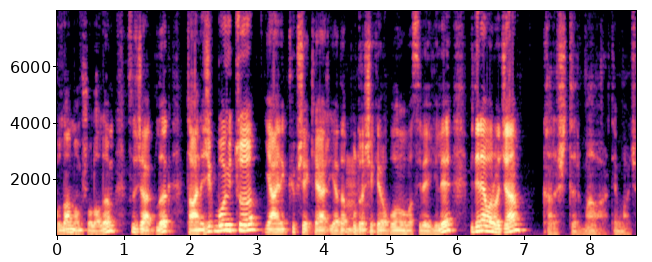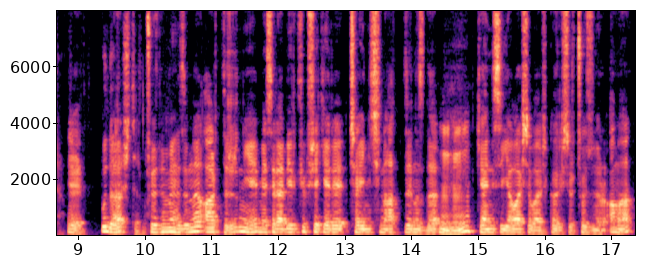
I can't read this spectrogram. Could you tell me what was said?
kullanmamış olalım. Sıcaklık, tanecik boyutu yani küp şeker ya da pudra şeker olup olmaması ile ilgili. Bir de ne var hocam? Karıştırma var değil mi hocam? Evet. Bu da Karıştırma. çözünme hızını arttırır. Niye? Mesela bir küp şekeri çayın içine attığınızda Hı hı. kendisi yavaş yavaş karışır, çözünür ama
